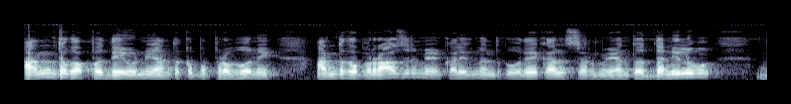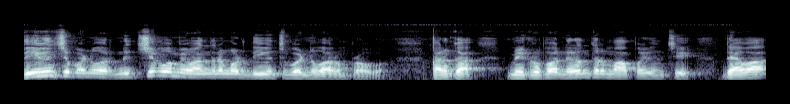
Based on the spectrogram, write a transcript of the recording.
అంత గొప్ప దేవుడిని అంత గొప్ప ప్రభువుని అంత గొప్ప రాజుని మేము కలిగినందుకు ఉదయకాల సమయం మేము ఎంతో ధనిలము దీవించబడిన వారు నిత్యము మేము అందరం కూడా దీవించబడిన వారం ప్రభు. కనుక మీ కృప నిరంతరం మాపై ఉంచి దేవా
